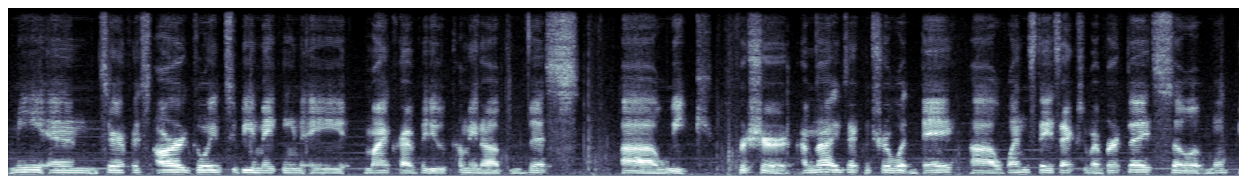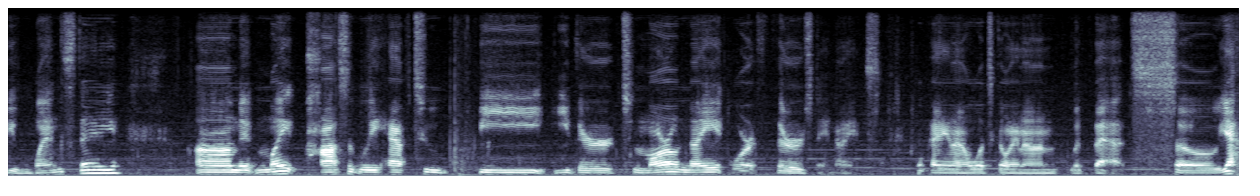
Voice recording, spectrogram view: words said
me and Zarifes are going to be making a Minecraft video coming up this uh, week for sure. I'm not exactly sure what day. Uh, Wednesday is actually my birthday, so it won't be Wednesday. Um, it might possibly have to be either tomorrow night or Thursday night, depending on what's going on with that. So, yeah.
